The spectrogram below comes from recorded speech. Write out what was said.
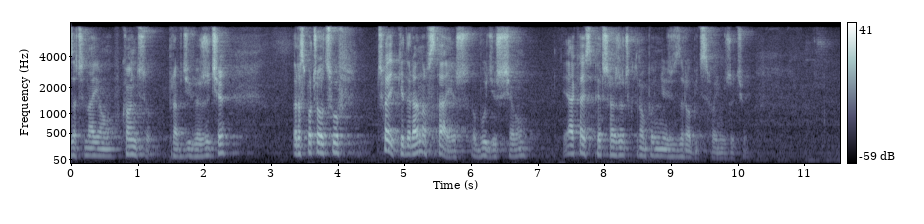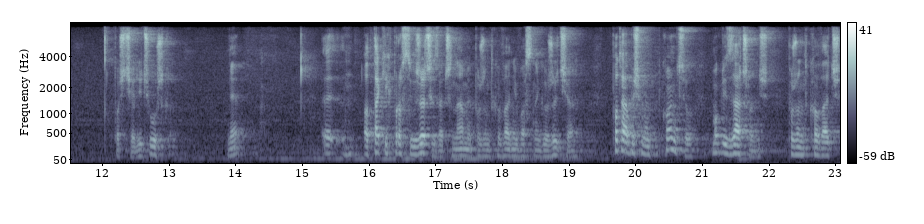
zaczynają w końcu prawdziwe życie, rozpoczął od słów: Słuchaj, kiedy rano wstajesz, obudzisz się, jaka jest pierwsza rzecz, którą powinieneś zrobić w swoim życiu? Pościelić łóżko. Nie? E, od takich prostych rzeczy zaczynamy porządkowanie własnego życia, po to, abyśmy w końcu mogli zacząć porządkować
